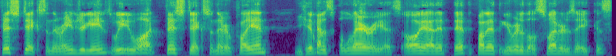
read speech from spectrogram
fish sticks in the Ranger games. We want fish sticks when they were playing." Yeah. It was hilarious. Oh yeah, they, they had to probably have to get rid of those sweaters, eh? Because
